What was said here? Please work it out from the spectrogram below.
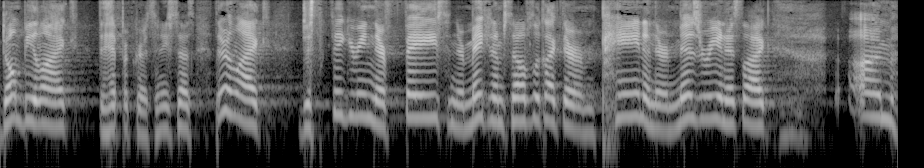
Don't be like the hypocrites. And he says, they're like disfiguring their face and they're making themselves look like they're in pain and they're in misery. And it's like, I'm,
